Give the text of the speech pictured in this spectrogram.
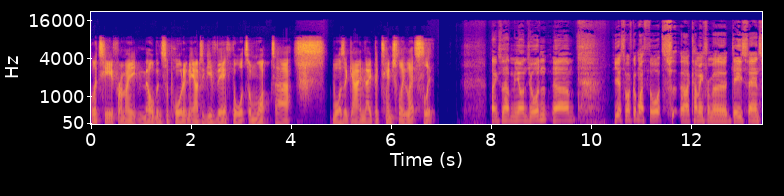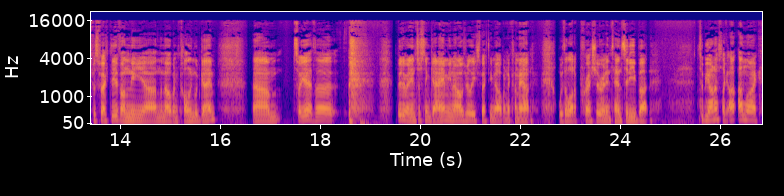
let's hear from a Melbourne supporter now to give their thoughts on what. Uh, was a game they potentially let slip. Thanks for having me on, Jordan. Um, yeah, so I've got my thoughts uh, coming from a D's fan's perspective on the uh, on the Melbourne Collingwood game. Um, so yeah, the bit of an interesting game. You know, I was really expecting Melbourne to come out with a lot of pressure and intensity, but to be honest, like unlike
